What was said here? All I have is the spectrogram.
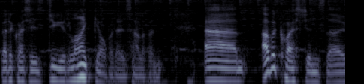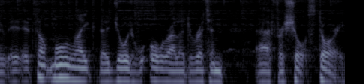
Better question is, do you like Gilbert O'Sullivan? Um, other questions, though, it, it, felt more like the George Orwell had written uh, for a short story.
